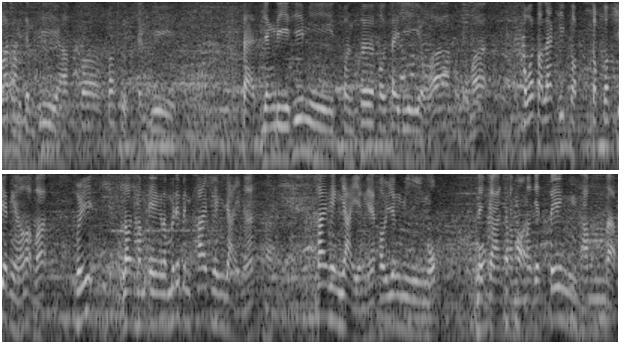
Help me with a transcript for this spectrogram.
ก็ทำเต็มที่ครับก็ก็สุดเต็มที่ แต่ยังดีที่มีสปอนเซอร์เขาใจดีอย่างว่าเหมือนกับว่า เพราะว่าตอนแรกที่ก๊อฟก๊อฟก็เครียดไงว่าแบบว่าเฮ้ยเราทำเองเราไม่ได้เป็นค่ายเพลงใหญ่นะ ค่ายเพลงใหญ่อย่างเงี้ยเขายังมีงบในการซัพพอร์ตทำมาร์เก็ตติ้งทำแบบ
